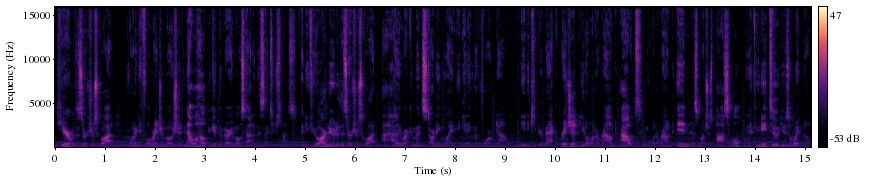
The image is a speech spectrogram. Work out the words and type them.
Here with the Zercher squat, you wanna get full range of motion, and that will help you get the very most out of this exercise. And if you are new to the Zercher squat, I highly recommend starting light and getting the form down. You need to keep your back rigid. You don't wanna round out, you wanna round in as much as possible. And if you need to, use a weight belt.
